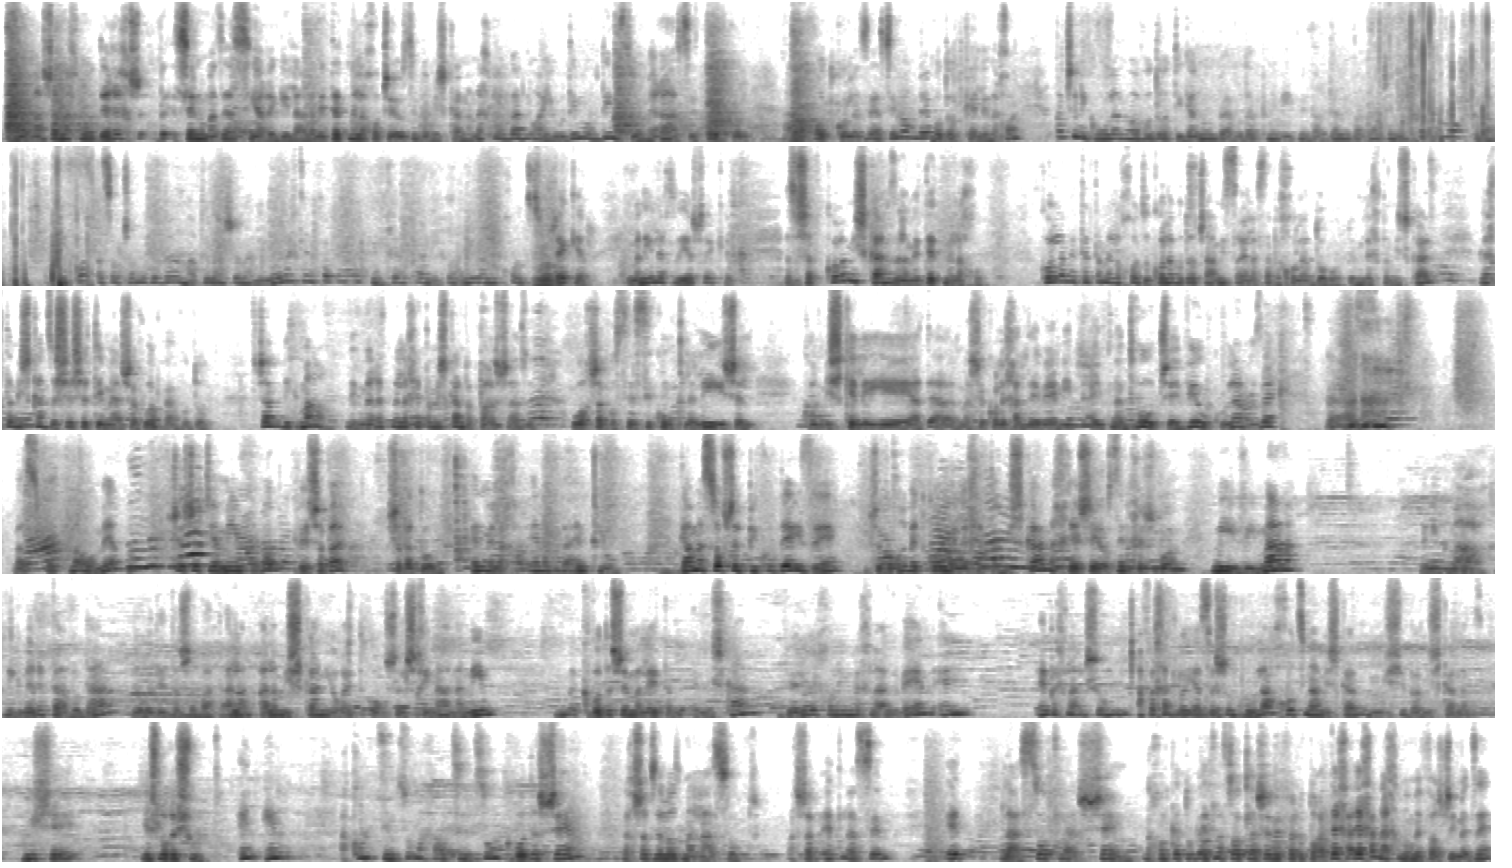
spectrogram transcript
ומה שאנחנו, הדרך, ש- אצלנו, מה זה עשייה רגילה? ל"ט מלאכות שהיו עושים במשכן. אנחנו עבדנו, היהודים עובדים, סומרה, הסתות, כל ההלכות, כל הזה. עשינו הרבה עבודות כאלה, נכון? עד שנגמרו לנו עבודות, הגענו בעבודה פנימית, מדרגה לדרגה, שנמחק המוח כבר. אני כל לעשות שם עבודה, אמרתי לו השם, אני לא הולכת למחוק המוח, תמחי אתה, אני כבר אין לי מה למחות, זה שקר. אם אני אלך זה יהיה שקר. אז עכשיו, כל המשכן זה ל"ט מלאכות. כל ל"ט המלאכות זה כל העבודות שעם ישראל עשה בכל הדורות. במלאכת המשכן, מלאכת המשכן זה ששת ימי השבוע ועבודות. עכשיו נגמר, נגמרת מלאכת המשכן בפרשה הזאת. הוא עכשיו עושה סיכום כללי של כל משקלי, מה שכל אחד, אה, ההתנדבות שהביאו כולם וזה, ואז, מה הוא אומר? ששת ימים תעבוד, ושבת, שבתון. אין מלאכה, אין עבודה, אין כלום. גם הסוף של פיקודי זה שגומרים את כל מלאכת המשכן, אחרי שעושים חשבון מי הביא מה, ונגמר, נגמרת העבודה, יורדת השבת. על המשכן יורד אור של שכינה, עננים, כבוד השם מלא את המשכן, ולא יכולים בכלל, ואין אין, אין בכלל שום, אף אחד לא יעשה שום פעולה חוץ מהמשכן, מי שבמשכן, מי שיש לו רשות. אין, אין, הכל צמצום אחר צמצום, כבוד השם, ועכשיו זה לא זמן לעשות. עכשיו עת לעשם, עת לעשות להשם. נכון כתוב עת לעשות להשם מפר תורת. איך, איך אנחנו מפרשים את זה?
